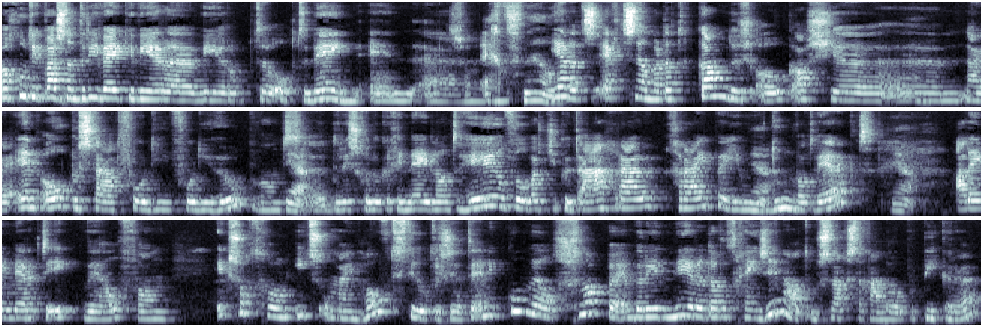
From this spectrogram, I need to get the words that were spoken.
Maar goed, ik was na drie weken weer, eh, weer op, de, op de been. En, eh, Dat is wel echt snel. Ja, dat is echt snel. Maar dat kan dus ook als je eh, nou ja, en open staat voor die, voor die hulp. Want Ja. eh, er is gelukkig in Nederland heel veel wat je kunt aangrijpen. Je moet Ja. doen wat werkt. Ja. Alleen merkte ik wel van, ik zocht gewoon iets om mijn hoofd stil te zetten. En ik kon wel snappen en beredeneren dat het geen zin had om s'nachts te gaan lopen piekeren.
